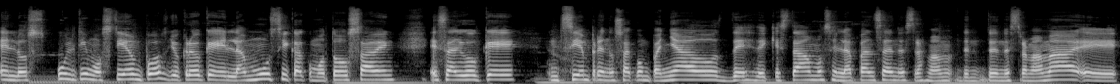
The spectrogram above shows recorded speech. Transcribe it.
en los últimos tiempos. Yo creo que la música, como todos saben, es algo que siempre nos ha acompañado desde que estábamos en la panza de, nuestras de, nuestra mamá. Eh,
